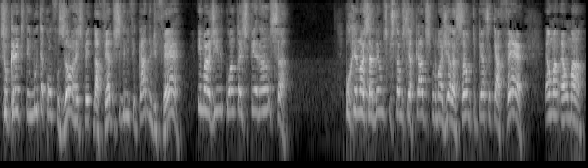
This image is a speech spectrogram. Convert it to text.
Se o crente tem muita confusão a respeito da fé, do significado de fé, imagine quanto à esperança. Porque nós sabemos que estamos cercados por uma geração que pensa que a fé é uma, é uma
